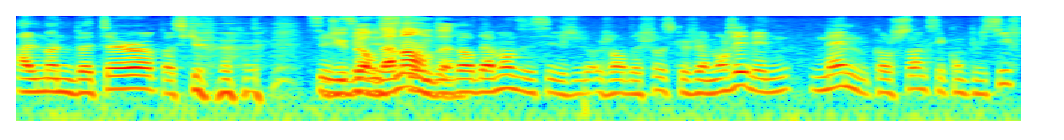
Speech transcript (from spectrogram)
almond butter, parce que c'est Du beurre d'amande. Du beurre d'amande, c'est le genre de choses que je vais manger. Mais même quand je sens que c'est compulsif,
